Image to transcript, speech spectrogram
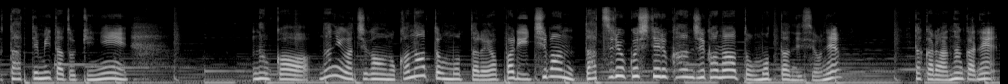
歌ってみた時になんか何が違うのかなって思ったらやっぱり一番脱力してる感じかなと思ったんですよね。だからなんかね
